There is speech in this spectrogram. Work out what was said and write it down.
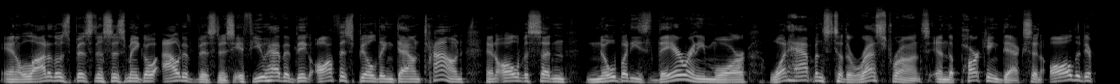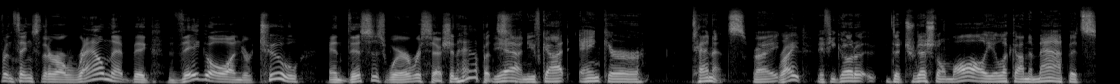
And a lot of those businesses may go out of business. If you have a big office building downtown and all of a sudden nobody's there anymore, what happens to the restaurants and the parking decks and all the different things that are around that big? They go under too. And this is where a recession happens. Yeah. And you've got anchor tenants, right? Right. If you go to the traditional mall, you look on the map, it's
